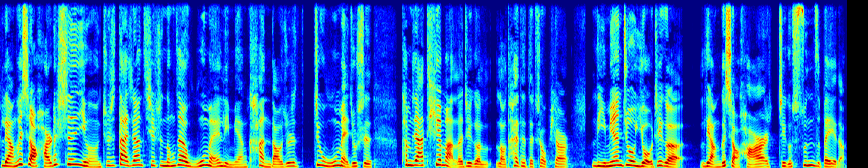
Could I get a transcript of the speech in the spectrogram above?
两个小孩的身影，就是大家其实能在舞美里面看到，就是这个舞美就是他们家贴满了这个老太太的照片，里面就有这个两个小孩儿，这个孙子辈的，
